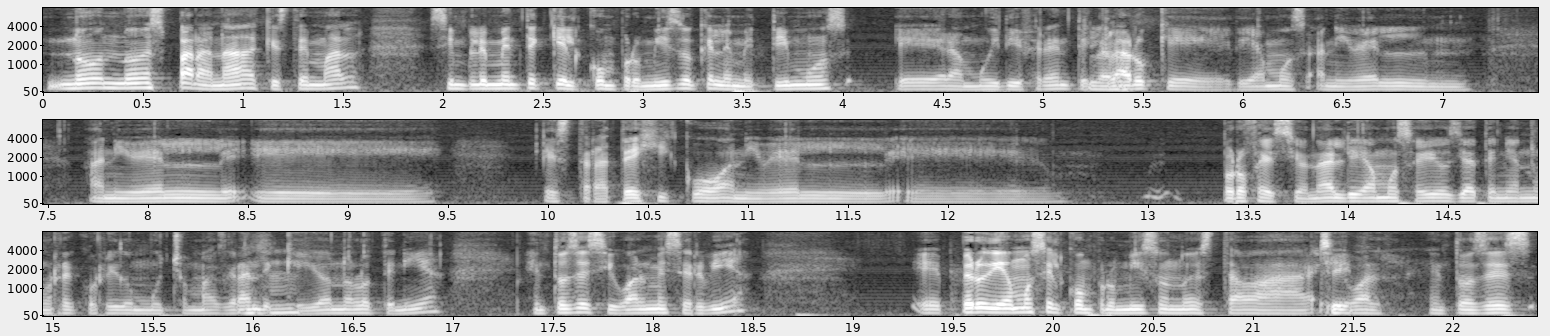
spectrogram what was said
no, no es para nada que esté mal, simplemente que el compromiso que le metimos era muy diferente. Claro, que, digamos, a nivel, a nivel eh, estratégico, a nivel eh, profesional, digamos, ellos ya tenían un recorrido mucho más grande que yo no lo tenía. Entonces igual me servía. Eh, pero digamos el compromiso no estaba igual. Entonces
